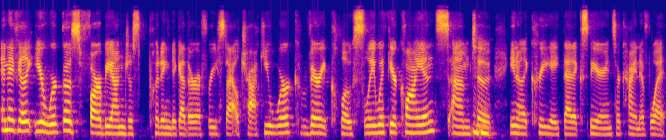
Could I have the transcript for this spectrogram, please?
and I feel like your work goes far beyond just putting together a freestyle track. You work very closely with your clients um, to, mm-hmm. you know, like create that experience or kind of what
